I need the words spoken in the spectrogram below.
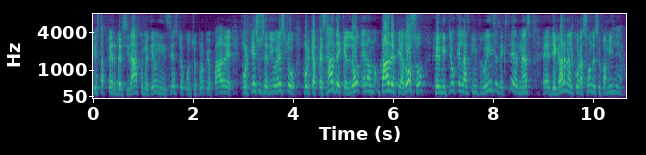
y esta perversidad cometieron incesto con su propio Padre. ¿Por qué sucedió esto? Porque a pesar de que Lot era un padre piadoso, permitió que las influencias externas eh, llegaran al corazón de su familia.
